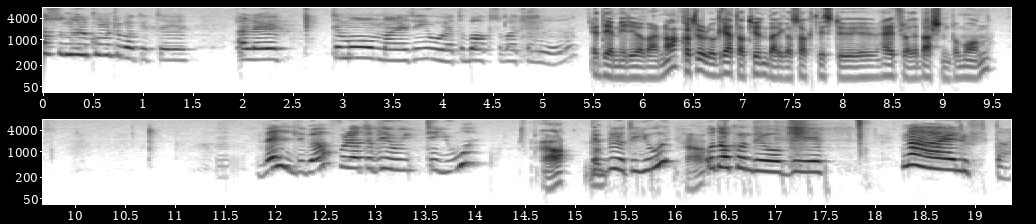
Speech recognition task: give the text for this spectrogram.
og så når du kommer tilbake til Eller til månen eller til jorda tilbake, så bare tømmer du det. Er det miljøvern, da? Hva tror du Greta Thunberg har sagt hvis du heier fra deg bæsjen på månen? Veldig bra, for det blir jo til jord. Ja, Det blir jo til jord, Ja. og da kan det jo bli Nei, luft der.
